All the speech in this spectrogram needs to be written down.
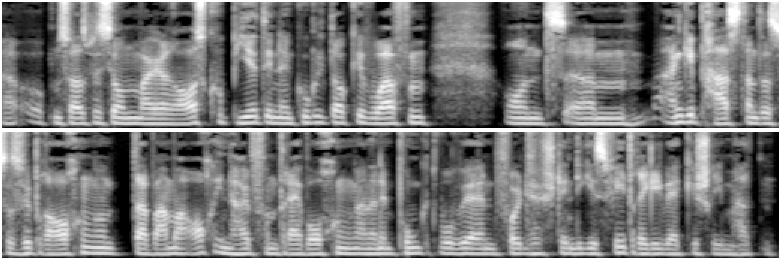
äh, Open Source Version mal rauskopiert, in einen Google Doc geworfen und ähm, angepasst an das, was wir brauchen. Und da waren wir auch innerhalb von drei Wochen an einem Punkt, wo wir ein vollständiges Fade-Regelwerk geschrieben hatten.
